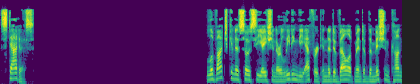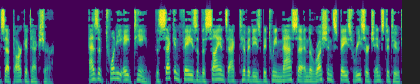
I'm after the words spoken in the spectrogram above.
Status Lavochkin Association are leading the effort in the development of the mission concept architecture. As of 2018, the second phase of the science activities between NASA and the Russian Space Research Institute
